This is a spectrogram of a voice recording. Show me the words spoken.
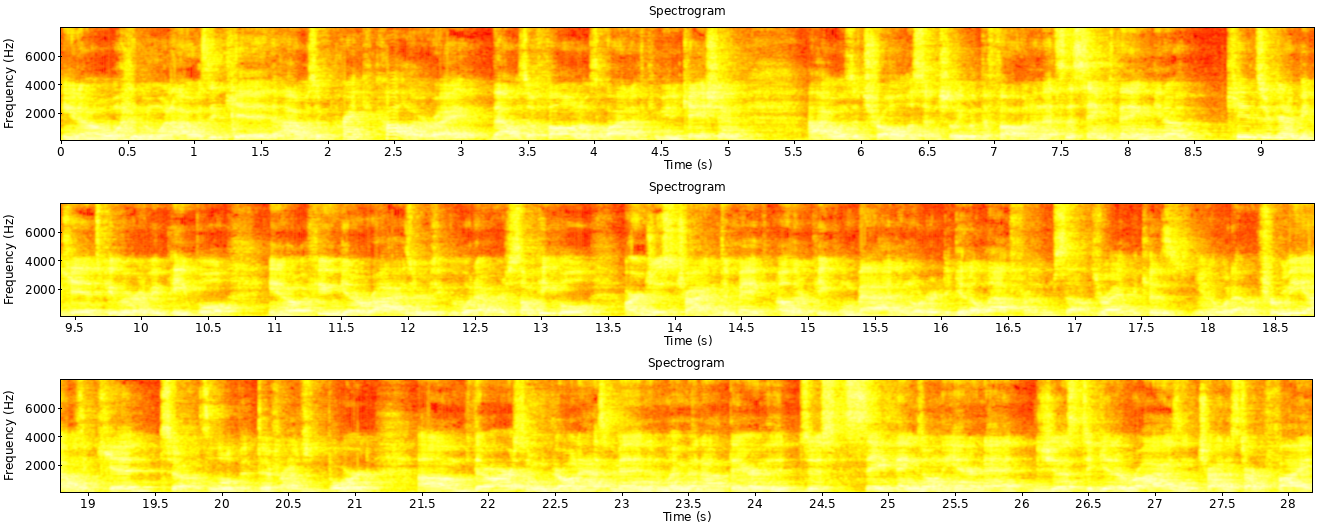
You know when i was a kid i was a prank caller right? That was a phone. It was a line of communication. I was a troll essentially with the phone. And that's the same thing, you know, kids are going to be kids, people are going to be people. You know, if you can get a rise or whatever. Some people are just trying to make other people mad in order to get a laugh for themselves, right? Because, you know, whatever. For me, I was a kid, so it's a little bit different. I was just bored. Um, there are some grown ass men and women out there that just say things on the internet just to get a rise and try to start a fight,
